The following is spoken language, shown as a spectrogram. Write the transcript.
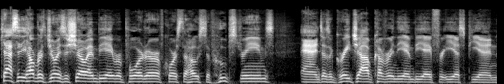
Cassidy Hubbarth joins the show, NBA reporter, of course, the host of Hoop Streams, and does a great job covering the NBA for ESPN.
